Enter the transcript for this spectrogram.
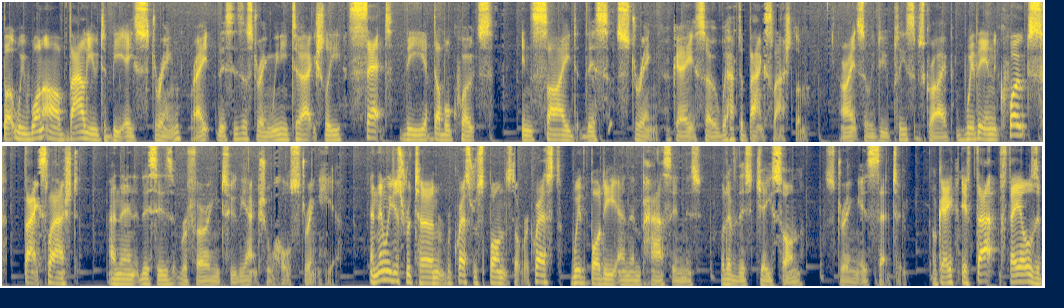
but we want our value to be a string, right? This is a string. We need to actually set the double quotes inside this string. Okay, so we have to backslash them. All right, so we do please subscribe within quotes backslashed, and then this is referring to the actual whole string here. And then we just return request response dot request with body and then pass in this whatever this JSON string is set to. Okay, if that fails, if,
